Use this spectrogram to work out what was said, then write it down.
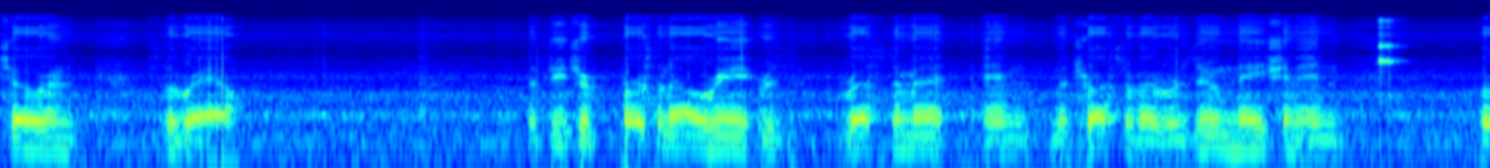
Children to the rail. The future personnel re- estimate in the trust of a resumed nation in the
